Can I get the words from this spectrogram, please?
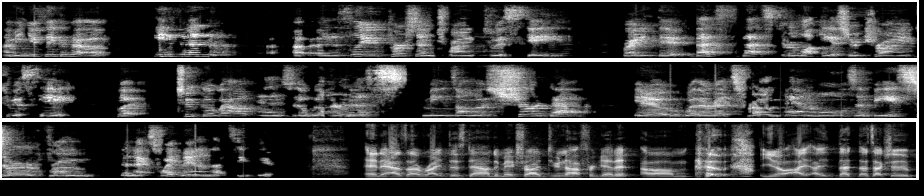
I mean, you think about even a, an enslaved person trying to escape, right? They, that's that's their luckiest. You're trying to escape, but to go out into the wilderness means almost sure death. You know, whether it's from animals and beasts or from the next white man that sees you. And as I write this down to make sure I do not forget it, um, you know, I, I that that's actually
